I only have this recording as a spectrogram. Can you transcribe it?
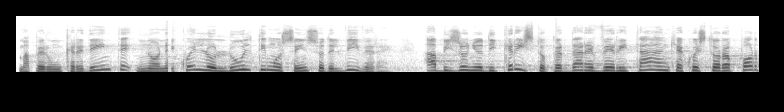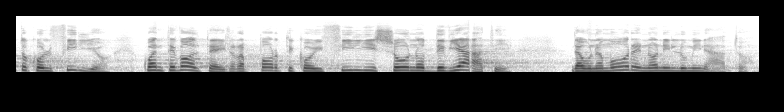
ma per un credente non è quello l'ultimo senso del vivere. Ha bisogno di Cristo per dare verità anche a questo rapporto col figlio. Quante volte i rapporti con i figli sono deviati da un amore non illuminato.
